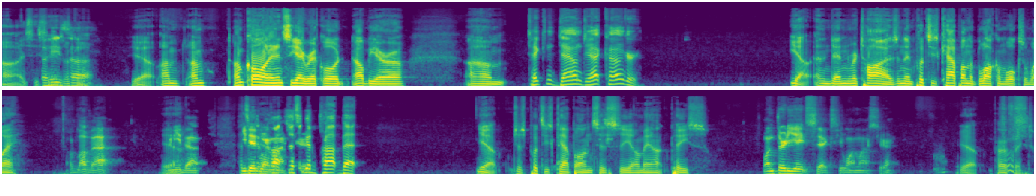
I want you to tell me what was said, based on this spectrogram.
I see. So he's okay. uh, yeah. I'm I'm I'm calling an NCAA record, Albiero. Um, Taking down Jack Conger. yeah, and then retires, and then puts his cap on the block and walks away. I'd love that. Yeah, We need that. That's He a did win prop- last That's a good prop bet. Yeah, just puts his cap on, says, "See, I'm out. Peace." 138.6. He won last year. Yeah, perfect.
